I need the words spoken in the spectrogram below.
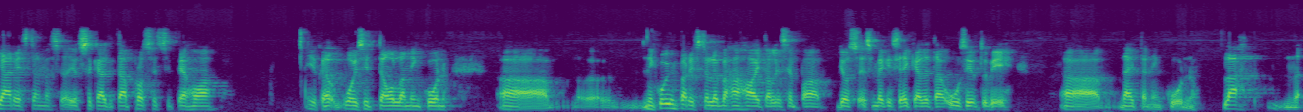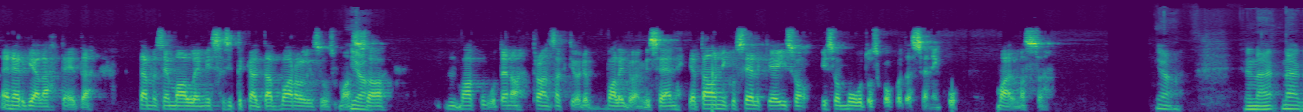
järjestelmässä, jossa käytetään prosessitehoa, joka voi sitten olla niin kuin, ää, niin kuin ympäristölle vähän haitallisempaa, jos esimerkiksi ei käytetä uusiutuvia ää, näitä niin kuin läht, energialähteitä tämmöiseen malliin, missä sitten käytetään varallisuusmassaa Joo. vakuutena transaktioiden validoimiseen. Ja tämä on niin kuin selkeä iso, iso muutos koko tässä niin kuin maailmassa. Joo. Nämä, nämä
